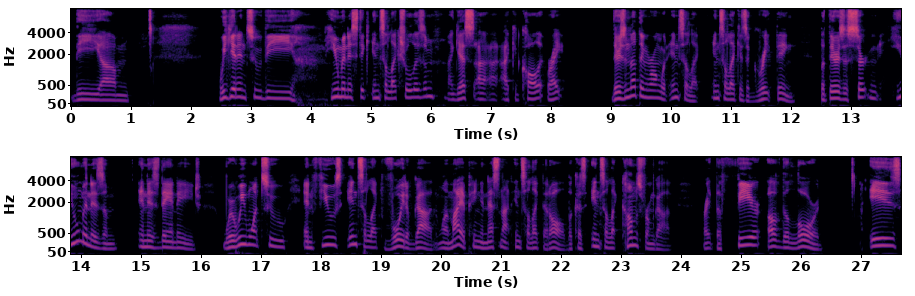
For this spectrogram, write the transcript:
the um we get into the humanistic intellectualism, I guess I, I could call it, right? There's nothing wrong with intellect. Intellect is a great thing, but there's a certain humanism in this day and age where we want to infuse intellect void of God. Well, in my opinion, that's not intellect at all because intellect comes from God, right? The fear of the Lord is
